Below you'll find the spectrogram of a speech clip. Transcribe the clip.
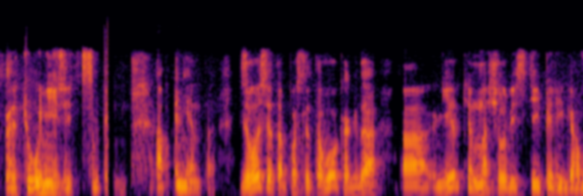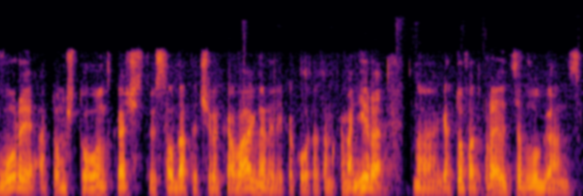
сказать, унизить оппонента. Взялось это после того, когда э, Гиркин начал вести переговоры о том, что он в качестве солдата ЧВК Вагнера или какого-то там командира э, готов отправиться в Луганск.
